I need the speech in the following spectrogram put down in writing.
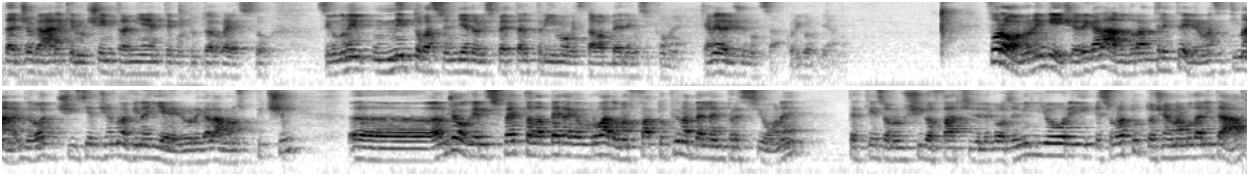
da giocare, che non c'entra niente con tutto il resto. Secondo me un netto passo indietro rispetto al primo che stava bene così com'è, che a me era piaciuto un sacco, ricordiamo. For Honor invece regalato durante le 3 per una settimana, oggi sia 19 fino a ieri, lo regalavano su PC, Uh, è un gioco che rispetto alla beta che ho provato mi ha fatto più una bella impressione perché sono riuscito a farci delle cose migliori e soprattutto c'è una modalità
